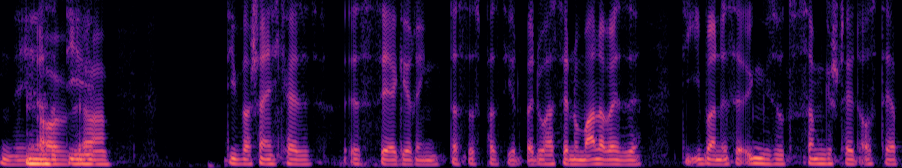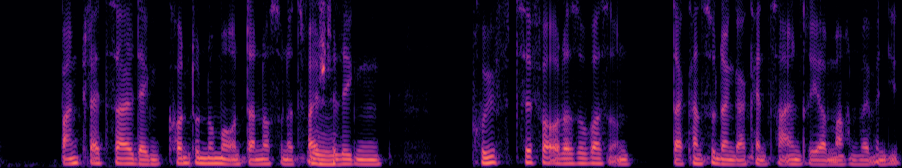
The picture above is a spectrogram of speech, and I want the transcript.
Nee, Mhm. also Aber, die, ja, die Wahrscheinlichkeit ist sehr gering, dass das passiert, weil du hast ja normalerweise, die IBAN ist ja irgendwie so zusammengestellt aus der Bankleitzahl, der Kontonummer und dann noch so einer zweistelligen Prüfziffer oder sowas und da kannst du dann gar keinen Zahlendreher machen, weil wenn die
